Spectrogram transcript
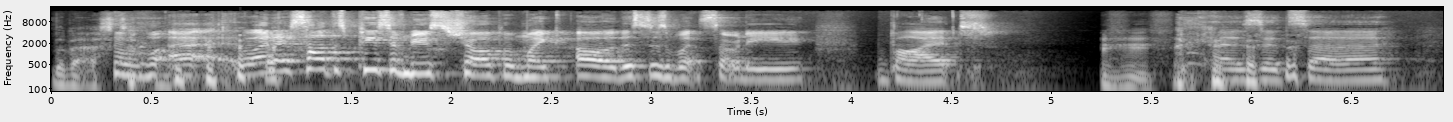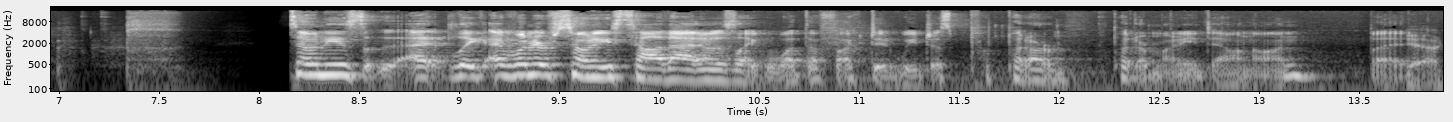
the best. So, uh, when I saw this piece of news show up, I'm like, oh, this is what Sony bought because it's uh Sony's like I wonder if Sony saw that and was like, what the fuck did we just put, put our put our money down on? But Yeah,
